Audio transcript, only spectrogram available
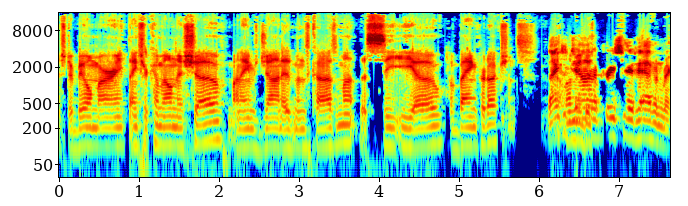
Mr. Bill Murray. Thanks for coming on this show. My name's John Edmonds Cosma, the CEO of Bang Productions. Thank you, John. I appreciate having me.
